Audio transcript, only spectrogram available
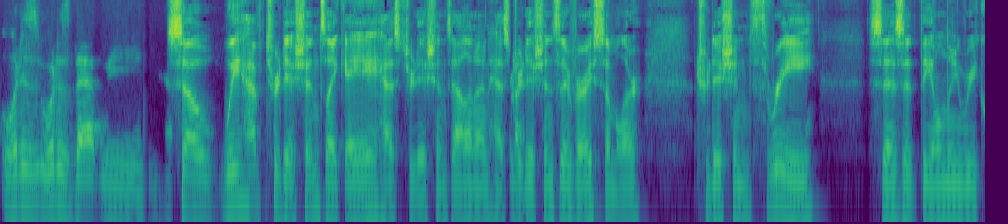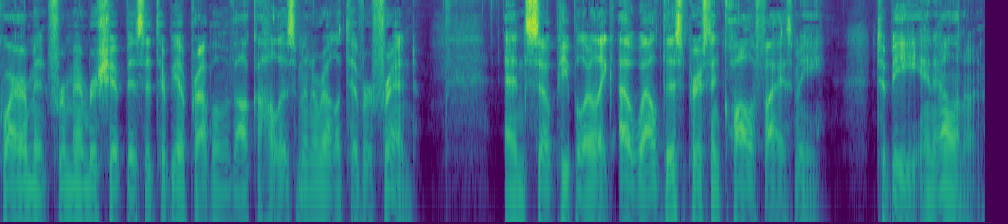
what is what does that mean? So we have traditions like aa has traditions al-anon has right. traditions they're very similar Tradition three says that the only requirement for membership is that there be a problem of alcoholism in a relative or friend. And so people are like, oh, well, this person qualifies me to be in Al Anon.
